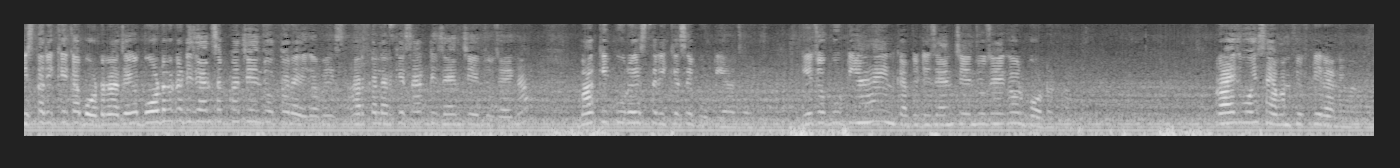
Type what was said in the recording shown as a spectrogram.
इस तरीके का बॉर्डर आ जाएगा। बॉर्डर का डिज़ाइन सबका चेंज होता रहेगा भाई। हर कलर के साथ डिज़ाइन चेंज हो जाएगा। बाकी पूरे इस तरीके से बूटी आ जाएगी। ये जो बूटियाँ हैं, इनका भी डिज़ाइन चेंज हो जाएगा और बॉर्डर का। प्राइस वही सेवन फिफ्टी रहने वाला है।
